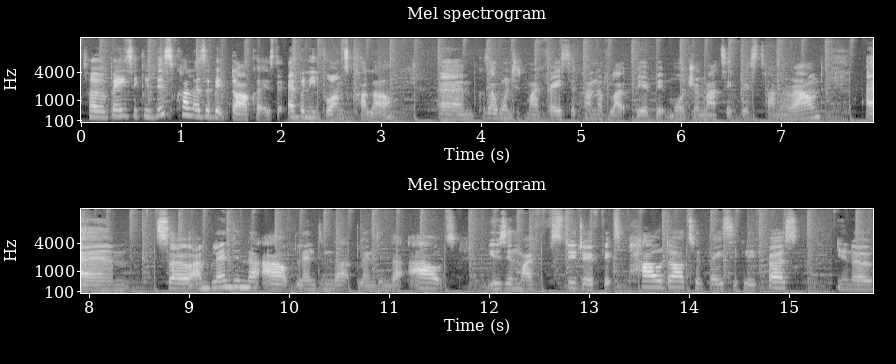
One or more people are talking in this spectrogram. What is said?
So basically this color is a bit darker. It's the ebony bronze color because um, I wanted my face to kind of like be a bit more dramatic this time around. Um, so I'm blending that out blending that blending that out using my Studio Fix powder to basically first you know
